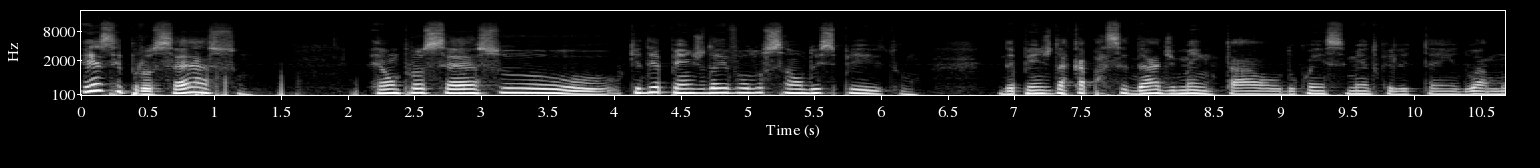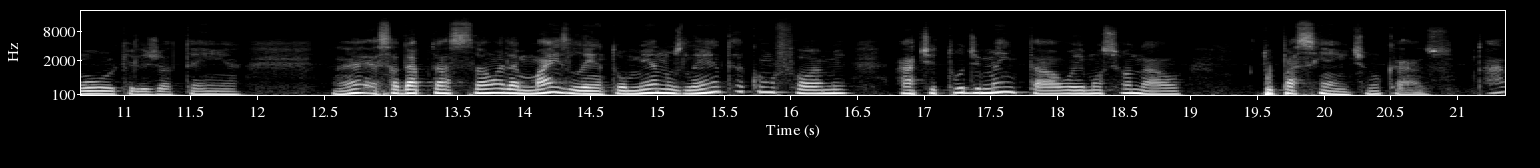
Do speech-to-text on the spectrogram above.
Esse processo é um processo que depende da evolução do espírito, depende da capacidade mental, do conhecimento que ele tem, do amor que ele já tenha. Né? Essa adaptação ela é mais lenta ou menos lenta conforme a atitude mental, emocional do paciente, no caso. Tá?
